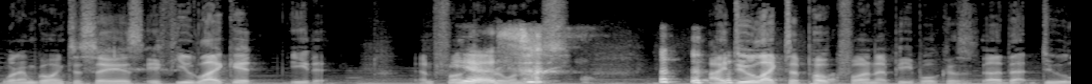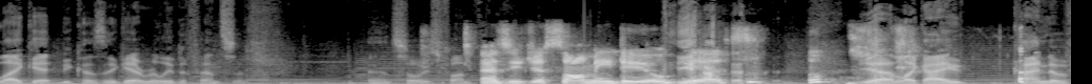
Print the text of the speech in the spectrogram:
What I'm going to say is, if you like it, eat it, and fuck Yes. everyone else. I do like to poke fun at people because uh, that do like it because they get really defensive, and it's always fun. As me. you just saw me do. Yeah. Yes. yeah, like I kind of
